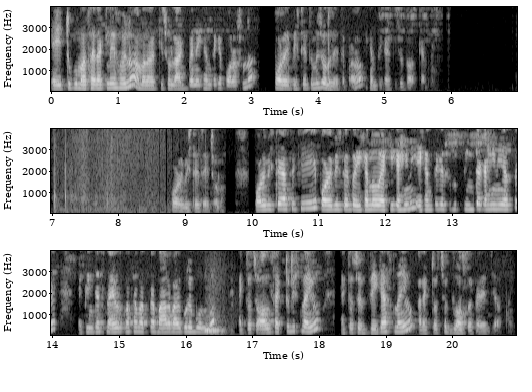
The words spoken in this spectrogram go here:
এইটুকু মাথায় রাখলেই হলো, আমার আর কিছু লাগবে না এখান থেকে পড়াশোনা, পরের পৃষ্ঠায় তুমি চলে যেতে পারো, এখান থেকে আর কিছু দরকার নেই। পরের পৃষ্ঠায় চাই চলো। পরের পৃষ্ঠায় আছে কি? পরের পৃষ্ঠায় তো এখানেও একই কাহিনী, এখান থেকে শুধু তিনটা কাহিনী আছে। তিনটা স্নায়ুর কথাবার্তা বারবার করে বলব। একটা হচ্ছে অলফ্যাক্টরি স্নায়ু, একটা হচ্ছে ভেগাস স্নায়ু, আর একটা হচ্ছে গ্লসোফ্যারেঞ্জিয়াল স্নায়ু।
